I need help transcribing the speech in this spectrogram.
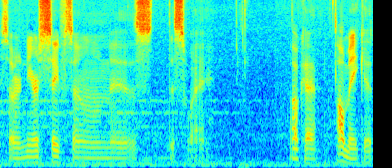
So our nearest safe zone is this way. Okay. I'll make it.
